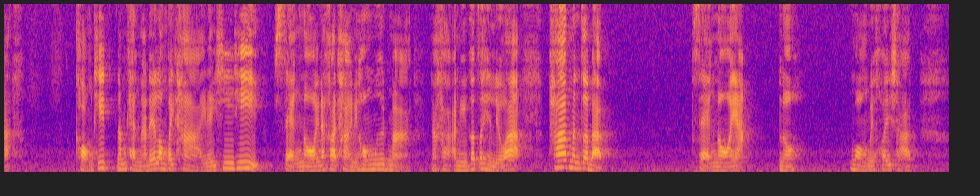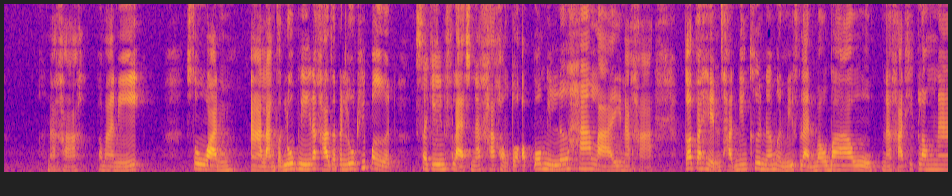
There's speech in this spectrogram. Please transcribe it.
ะ ของที่น้ำแข็งนะได้ลองไปถ่ายในที่ที่แสงน้อยนะคะ ถ่ายในห้องมืดมานะคะ อันนี้ก็จะเห็นเลยว่า ภาพมันจะแบบแสงน้อยอะเนาะมองไม่ค่อยชัดนะคะ ประมาณนี้ ส่วนอ่าหลังจากรูปนี้นะคะ จะเป็นรูปที่เปิดสกรีนแฟลชนะคะของตัว oppo miller 5 lite นะคะ ก็จะเห็นชัดยิ่งขึ้นนะเหมือนมีแฟลชเบาๆนะคะที่กล้องหน้า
